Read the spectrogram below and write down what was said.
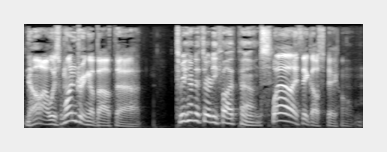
No, I was wondering about that. 335 pounds. Well, I think I'll stay home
